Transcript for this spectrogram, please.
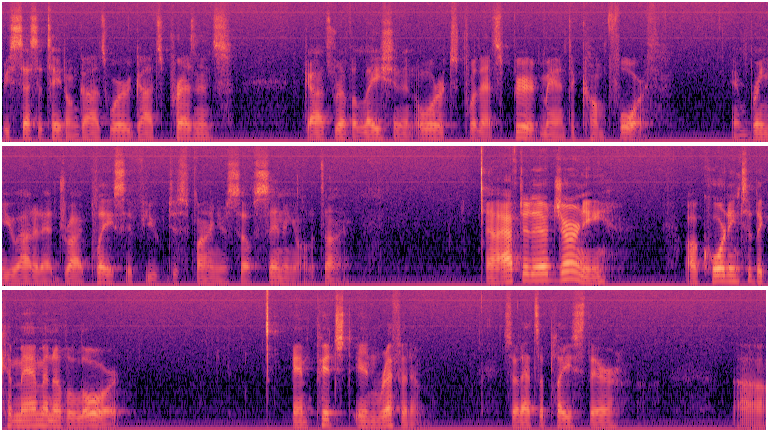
resuscitate on God's word, God's presence, God's revelation in order to, for that spirit man to come forth and bring you out of that dry place if you just find yourself sinning all the time. Now, after their journey, according to the commandment of the Lord, and pitched in Rephidim. So that's a place there uh,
